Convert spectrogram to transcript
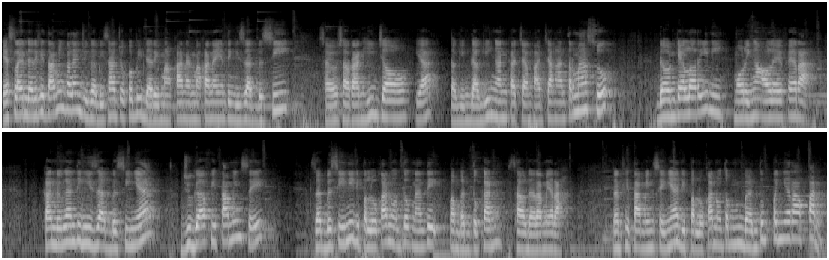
Ya selain dari vitamin kalian juga bisa cukupi dari makanan-makanan yang tinggi zat besi, sayur-sayuran hijau, ya, daging-dagingan, kacang-kacangan termasuk daun kelor ini, Moringa oleifera. Kandungan tinggi zat besinya juga vitamin C Zat besi ini diperlukan untuk nanti pembentukan sel darah merah. Dan vitamin C-nya diperlukan untuk membantu penyerapan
